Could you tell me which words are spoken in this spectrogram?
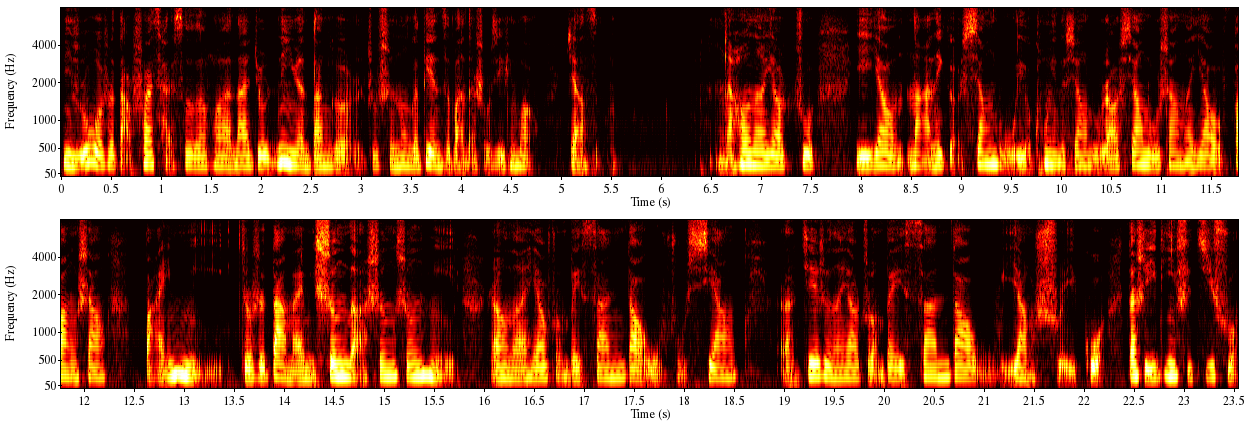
你如果说打不出来彩色的话，那就宁愿当个就是弄个电子版的手机屏保这样子。然后呢，要注也要拿那个香炉，一个空心的香炉，然后香炉上呢要放上白米，就是大白米生的生生米。然后呢，要准备三到五炷香，呃，接着呢要准备三到五样水果，但是一定是奇数，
